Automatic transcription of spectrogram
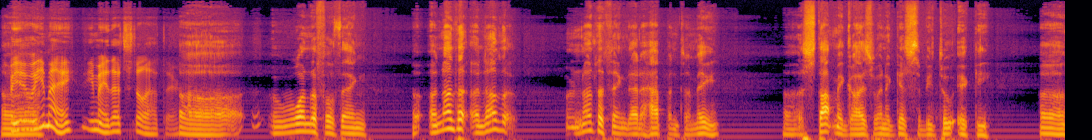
well, you, well, you may. You may. That's still out there. Uh, a wonderful thing. Uh, another, another, another thing that happened to me. Uh, stop me, guys, when it gets to be too icky. Uh,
